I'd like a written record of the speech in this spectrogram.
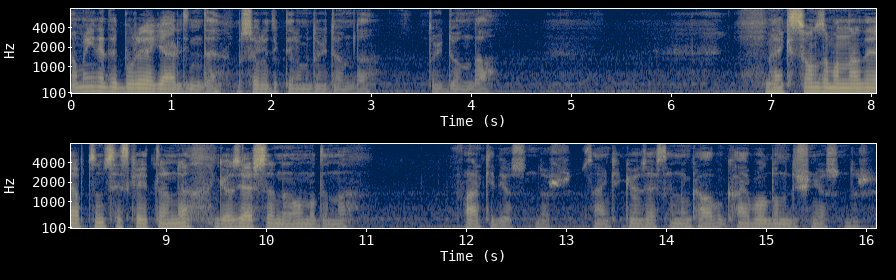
Ama yine de buraya geldiğinde, bu söylediklerimi duyduğumda, duyduğunda belki son zamanlarda yaptığım ses kayıtlarında gözyaşlarının olmadığını fark ediyorsundur. Sanki gözyaşlarının kaybolduğunu düşünüyorsundur.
